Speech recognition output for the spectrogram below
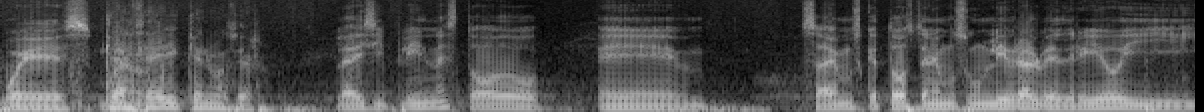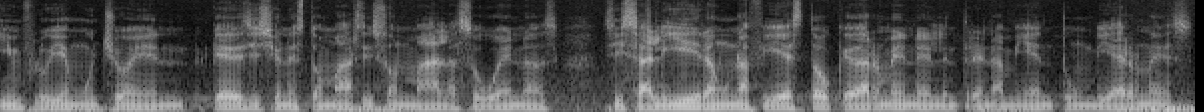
pues... ¿Qué hacer y qué no hacer? La disciplina es todo. Eh, sabemos que todos tenemos un libre albedrío y influye mucho en qué decisiones tomar, si son malas o buenas, si salir a una fiesta o quedarme en el entrenamiento un viernes.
